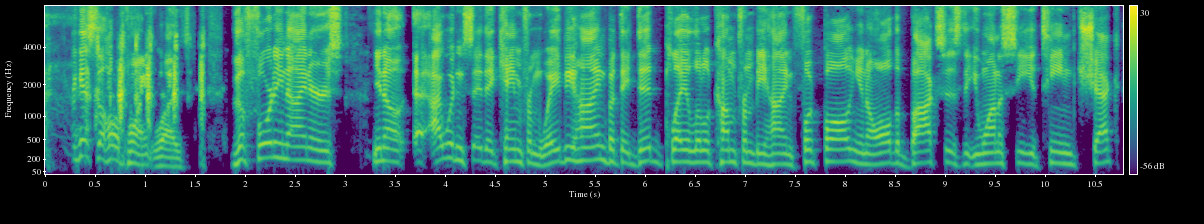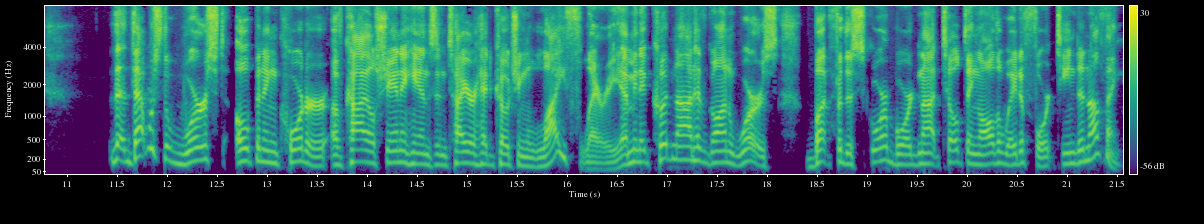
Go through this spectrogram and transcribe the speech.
I guess the whole point was the 49ers, you know, I wouldn't say they came from way behind, but they did play a little come from behind football, you know, all the boxes that you want to see a team check. That that was the worst opening quarter of Kyle Shanahan's entire head coaching life, Larry. I mean, it could not have gone worse, but for the scoreboard not tilting all the way to 14 to nothing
